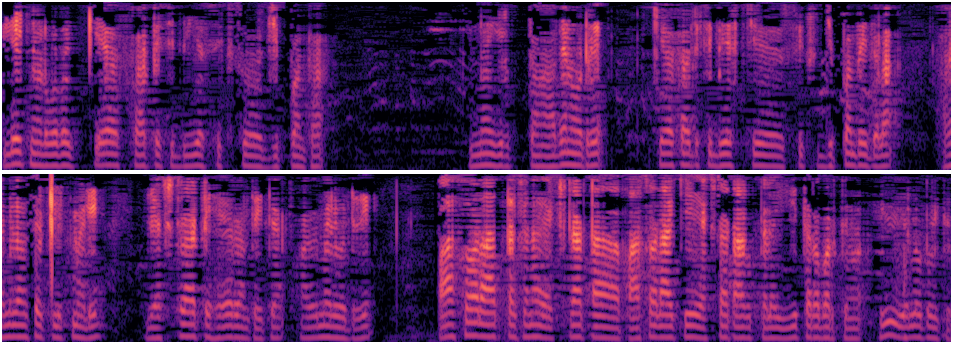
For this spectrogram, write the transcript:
ಇಲ್ಲೈತೆ ನೋಡ್ಬೋದು K S R T C B S six zip ಅಂತ. ಇನ್ನೂ ಇರುತ್ತ ಅದೇ ನೋಡ್ರಿ. K S R T C base six zip ಅಂತ ಐತಲ್ಲ, ಅದ್ರ ಮೇಲೆ ಒಂದ್ಸಲ ಕ್ಲಿಕ್ ಮಾಡಿ. ಇಲ್ಲಿ ಎಕ್ಸ್ಟ್ರಾ ಟಿ ಹೇರ್ ಅಂತ ಐತೆ. ಅದ್ರ ಮೇಲೆ ಹೊಡ್ರಿ ಪಾಸ್ವರ್ಡ್ ಆದ ತಕ್ಷಣ ಎಕ್ಸ್ಟ್ರಾ ಟಾ ಪಾಸ್ವರ್ಡ್ ಹಾಕಿ ಎಕ್ಸ್ಟ್ರಾ ಆಗುತ್ತಲ್ಲ, ಈ ಥರ ಬರ್ತೀನಿ ಈ ಎಲ್ಲ ಹೋಯ್ತು.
